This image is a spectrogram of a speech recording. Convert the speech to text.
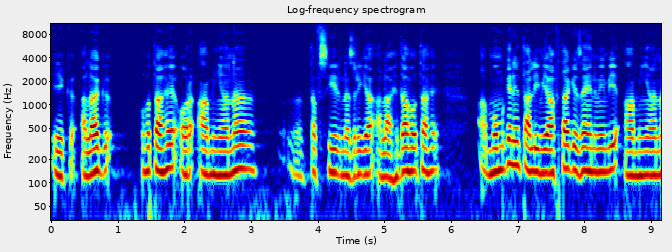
ایک الگ ہوتا ہے اور آمیانہ تفسیر نظریہ علیحدہ ہوتا ہے۔ اب ممکن ہے تعلیم یافتہ کے ذہن میں بھی آمیانہ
